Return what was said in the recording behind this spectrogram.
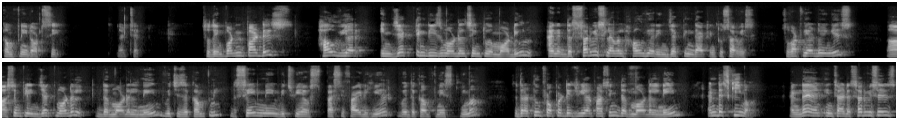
company dot c that's it so the important part is how we are injecting these models into a module and at the service level how we are injecting that into service. So what we are doing is uh, simply inject model the model name which is a company the same name which we have specified here with the company schema. So there are two properties we are passing the model name and the schema. And then inside the services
